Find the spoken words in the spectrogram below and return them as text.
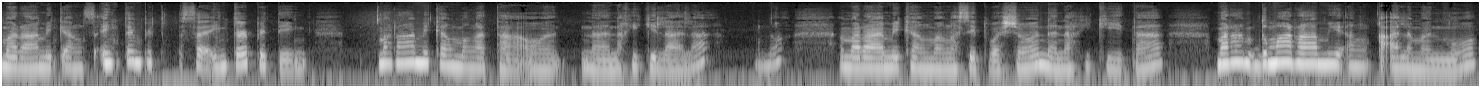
marami kang, sa, interpret, sa interpreting, marami kang mga tao na nakikilala, no? Marami kang mga sitwasyon na nakikita, marami, dumarami ang kaalaman mo.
